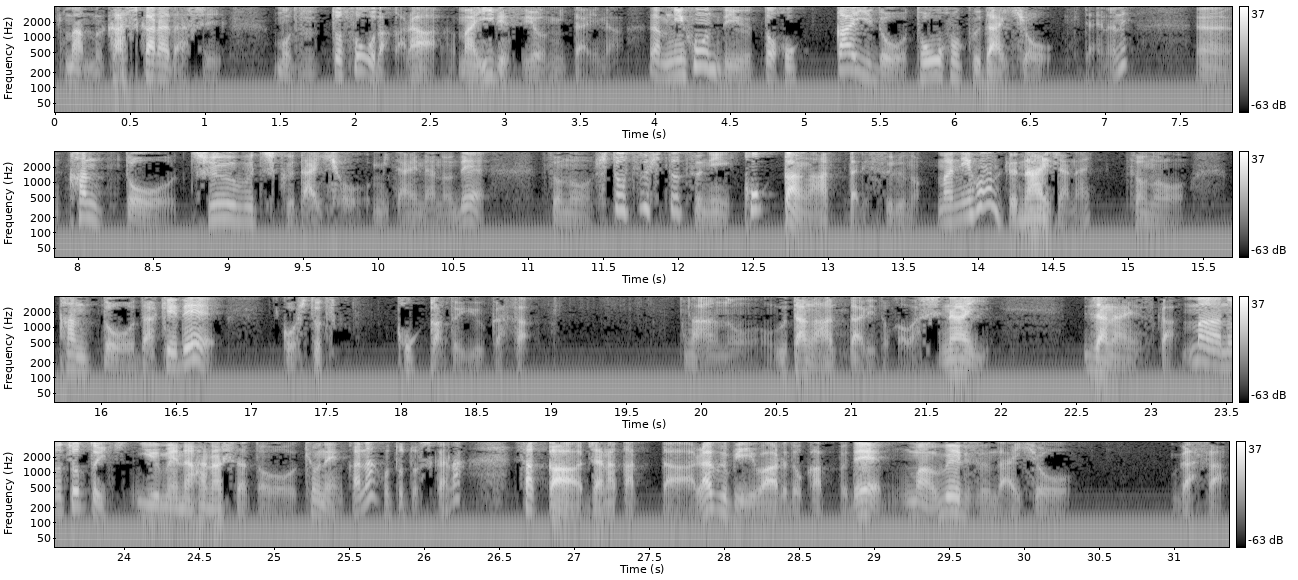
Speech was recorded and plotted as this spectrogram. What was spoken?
まあ昔からだし、もうずっとそうだから、まあいいですよ、みたいな。日本で言うと、北海道東北代表、みたいなね。うん、関東中部地区代表、みたいなので、その、一つ一つに国家があったりするの。まあ日本ってないじゃない？その、関東だけで、こう一つ国家というかさ、あの、歌があったりとかはしないじゃないですか。まあ、あの、ちょっと有名な話だと、去年かな？一昨年かな？サッカーじゃなかったラグビーワールドカップで、まあ、ウェールズの代表がさ、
